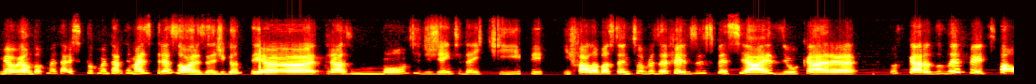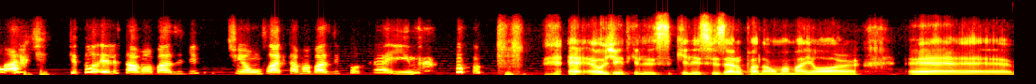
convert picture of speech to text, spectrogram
Meu, é um documentário. Esse documentário tem mais de três horas, é gigantesco. Uh, traz um monte de gente da equipe e fala bastante sobre os efeitos especiais. E o cara. Os caras dos efeitos falaram que, que eles estavam à base de. Tinha uns lá que estavam à base de cocaína. é, é o jeito que eles, que eles fizeram para dar uma maior. É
